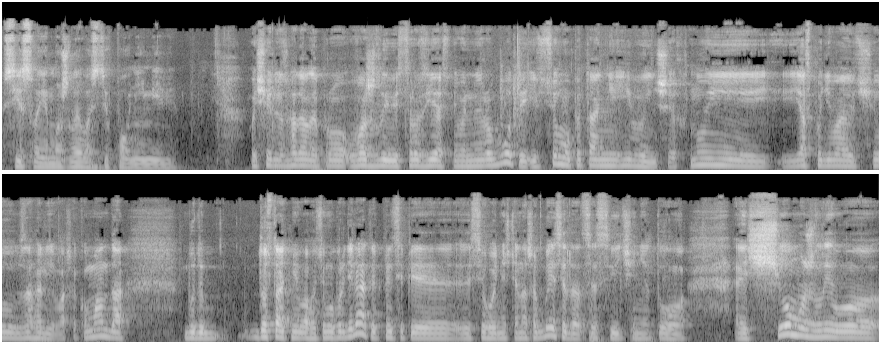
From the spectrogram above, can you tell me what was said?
всі свої можливості в повній мірі. Ви щойно згадали про важливість роз'яснювальної роботи і в цьому питанні, і в інших. Ну і я сподіваюся, що взагалі ваша команда буде достатньо увагу цьому приділяти. В принципі, сьогоднішня наша бесіда це свідчення того, що можливо,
